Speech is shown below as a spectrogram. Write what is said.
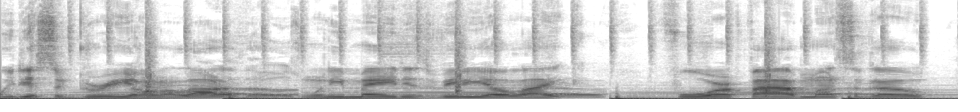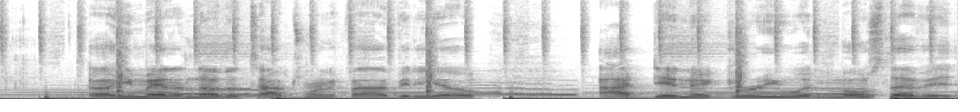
we disagree on a lot of those. When he made his video like four or five months ago, uh, he made another top 25 video. I didn't agree with most of it.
